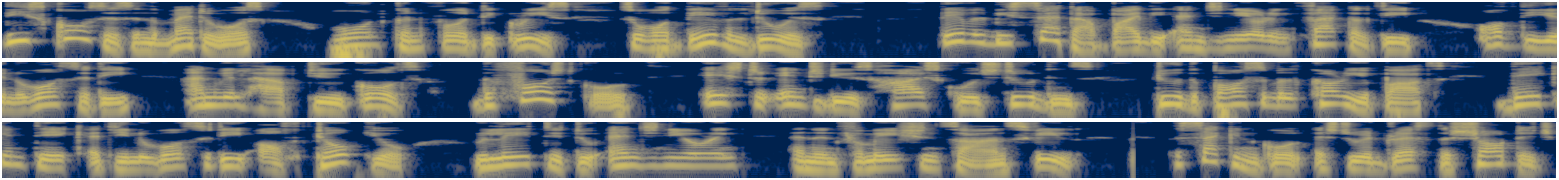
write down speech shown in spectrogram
These courses in the metaverse won't confer degrees, so what they will do is they will be set up by the engineering faculty of the university and will have two goals. The first goal is to introduce high school students to the possible career paths they can take at University of Tokyo related to engineering and information science field. The second goal is to address the shortage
